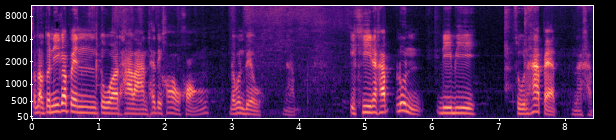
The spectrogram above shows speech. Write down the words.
สำหรับตัวนี้ก็เป็นตัวทาราน Tactical ของ Double Bell นะครับอีกทีนะครับรุ่น DB 058นะครับ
